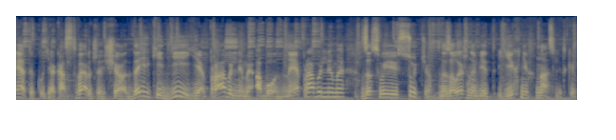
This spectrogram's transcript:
етику, яка стверджує, що деякі дії є правильними або неправильними за своєю суттю, незалежно від їхніх наслідків.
